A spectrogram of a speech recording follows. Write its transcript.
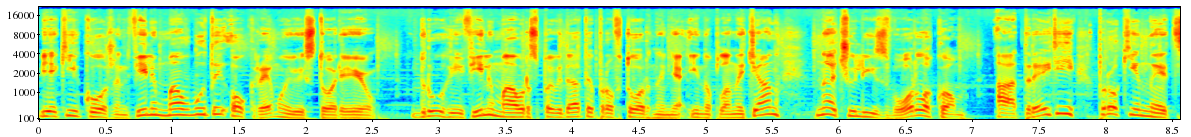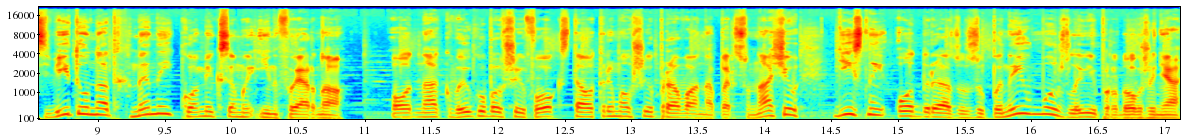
в якій кожен фільм мав бути окремою історією. Другий фільм мав розповідати про вторгнення інопланетян на чолі з Ворлоком, а третій про кінець світу, натхнений коміксами Інферно. Однак, викупивши Фокс та отримавши права на персонажів, Дісней одразу зупинив можливі продовження,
